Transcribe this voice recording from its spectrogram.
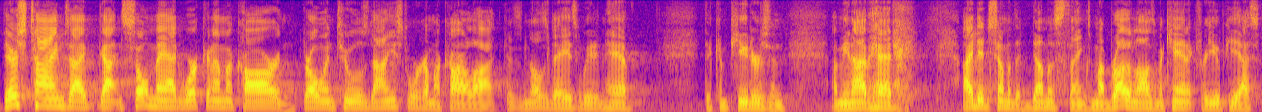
There's times I've gotten so mad working on my car and throwing tools down. I used to work on my car a lot because in those days we didn't have the computers and I mean, I've had, I did some of the dumbest things. My brother in law is a mechanic for UPS.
